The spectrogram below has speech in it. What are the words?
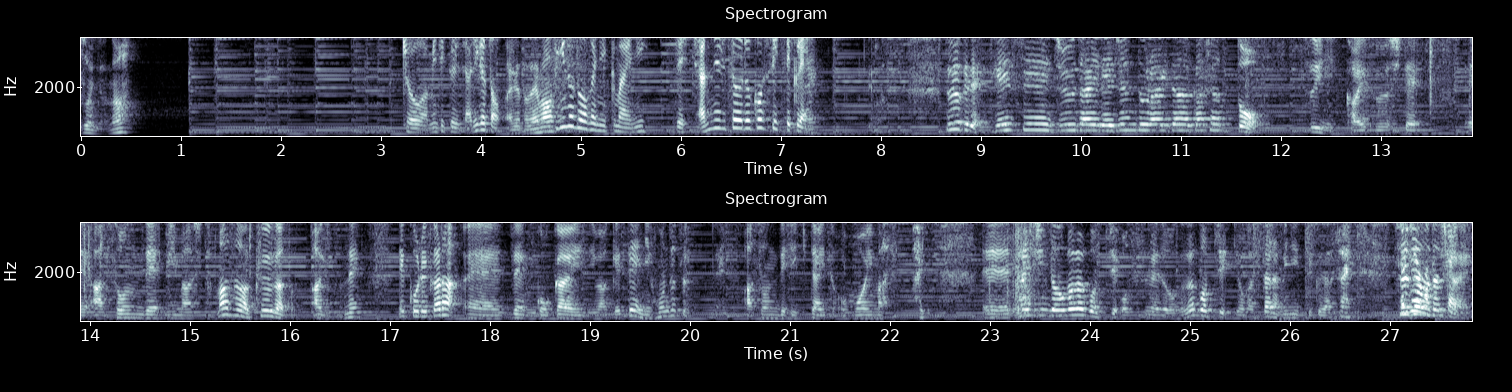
遅いんだな。今日は見てくれてありがとう。ありがとうございます。次の動画に行く前にぜひチャンネル登録をしていってくれ、ね出ます。というわけで平成10代レジェンドライダーガシャットついに開封して、えー遊んでみました。まずはクーガとアギとね。でこれから、えー全5回に分けて2本ずつ、ね、遊んでいきたいと思います。はい。えー最新動画がこっちおすすめ動画がこっち。よかったら見に行ってください。それではまた次回。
